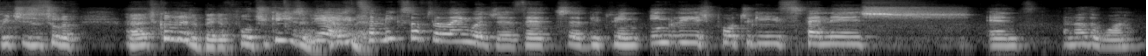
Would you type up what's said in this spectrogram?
which is a sort of, uh, it's got a little bit of Portuguese in it, Yeah, it's it? a mix of the languages that uh, between English, Portuguese, Spanish, and another one,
